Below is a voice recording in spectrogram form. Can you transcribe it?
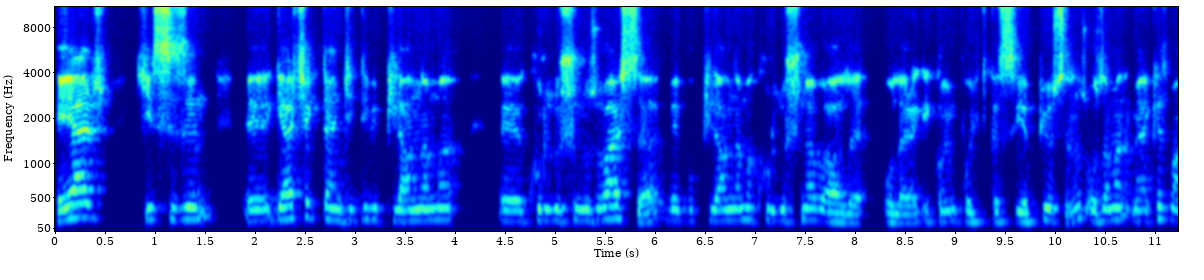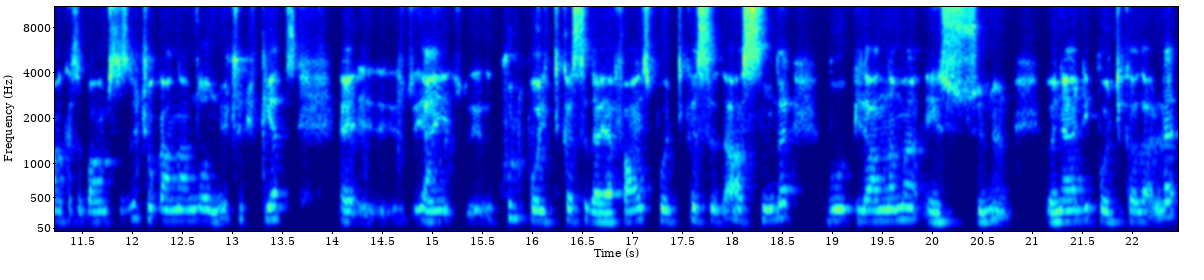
Eğer ki sizin e, gerçekten ciddi bir planlama e, kuruluşunuz varsa ve bu planlama kuruluşuna bağlı olarak ekonomi politikası yapıyorsanız o zaman Merkez Bankası bağımsızlığı çok anlamlı olmuyor. Çünkü fiyat e, yani kur politikası da ya faiz politikası da aslında bu planlama enstitüsünün önerdiği politikalarla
